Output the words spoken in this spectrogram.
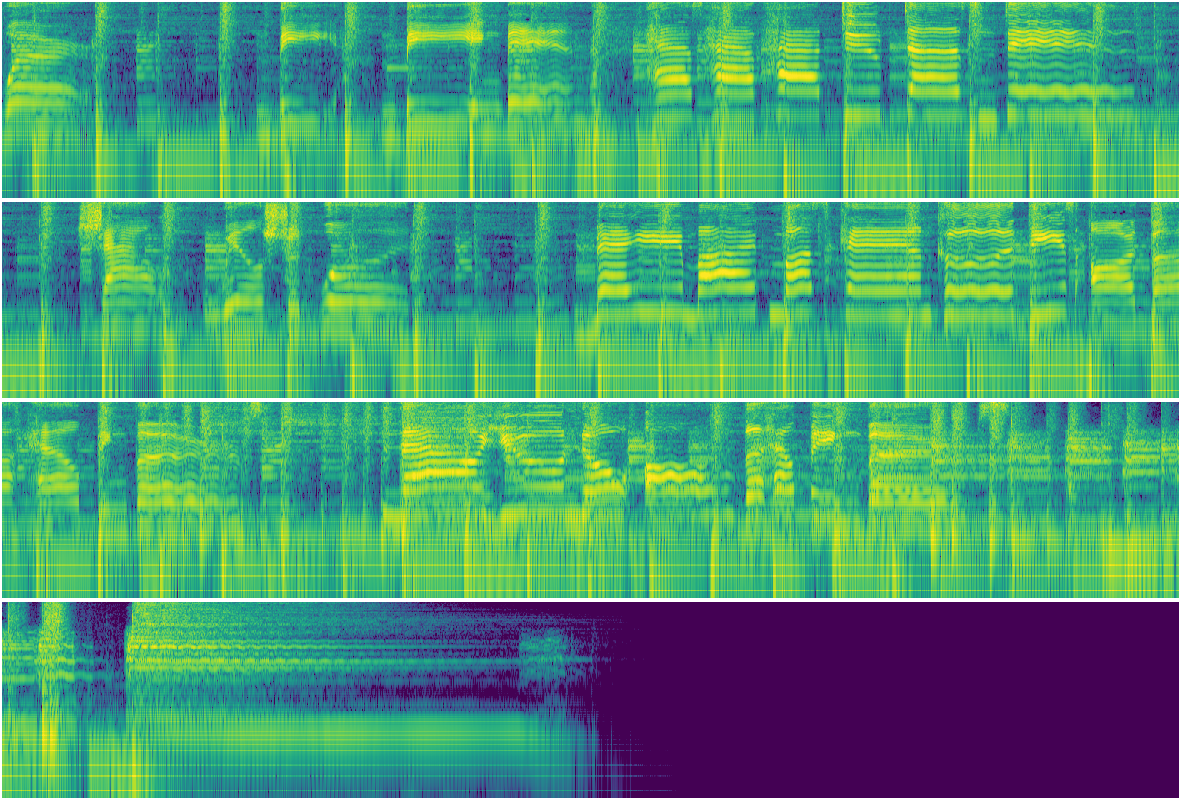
were. Be, being been, has, have, had, do, does, did. Shall, will, should, would.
